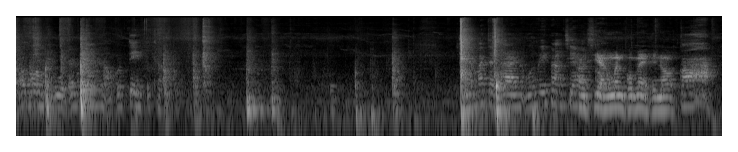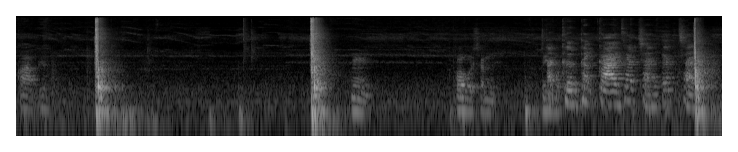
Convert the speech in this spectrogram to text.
เอาบ่วงขูดเอาแกงเนาะก็เต็งไปเถอะแล้วมาจัดการมึงได้ฟังเสียงฟังเสียงมันพ่อแม่พี่น้องกรอบกรอบอยู่อืมพ่อบ่ซ้ำนี่นี่ตัดบ่เครื่องทางกายทัดฉันทัดฉันอืม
